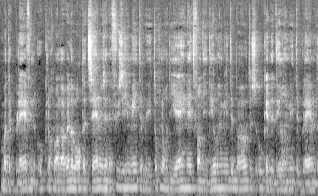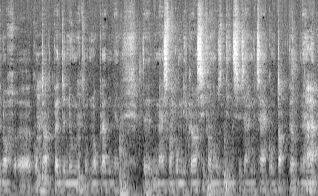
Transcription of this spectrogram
Maar er blijven ook nog, want dat willen we altijd zijn, we zijn een fusiegemeente, maar die toch nog die eigenheid van die deelgemeente behoudt. Dus ook in de deelgemeente blijven er nog uh, contactpunten noemen. We moeten opletten met de mensen van communicatie van onze diensten zeggen, moet zeggen contactpunten. Ja.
